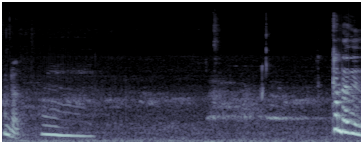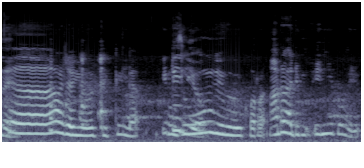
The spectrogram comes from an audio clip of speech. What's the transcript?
കണ്ടോ കണ്ടോ ഇത് അയ്യോ കിട്ടിയില്ല കിട്ടിയില്ലയോ? Zoom ചെയ്ത് പോയി കുറെ. ആടെ വരും ഇനിയിപ്പോ വരും.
